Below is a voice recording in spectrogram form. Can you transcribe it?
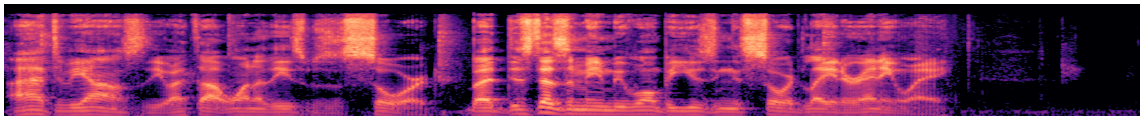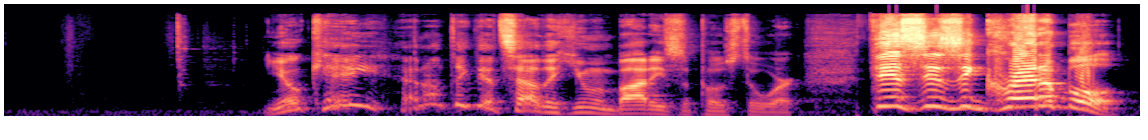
I have to be honest with you. I thought one of these was a sword, but this doesn't mean we won't be using the sword later anyway. You okay? I don't think that's how the human body's supposed to work. This is incredible!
